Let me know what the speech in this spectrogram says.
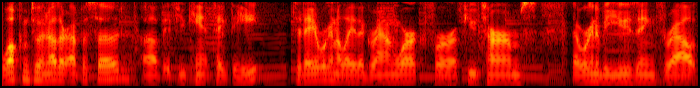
Welcome to another episode of If You Can't Take the Heat. Today we're going to lay the groundwork for a few terms that we're going to be using throughout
